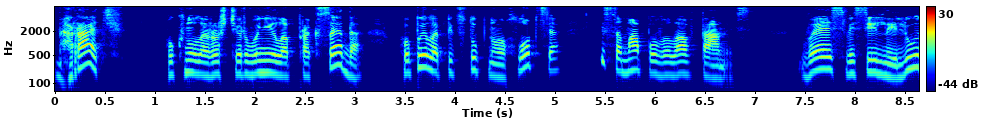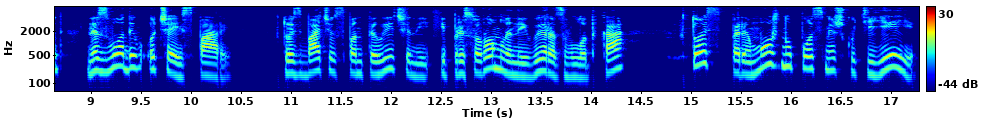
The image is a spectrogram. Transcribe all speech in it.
Грать. гукнула розчервоніла Пракседа, хопила підступного хлопця і сама повела в танець. Весь весільний люд не зводив очей з пари. Хтось бачив спантеличений і присоромлений вираз володка, хтось переможну посмішку тієї,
